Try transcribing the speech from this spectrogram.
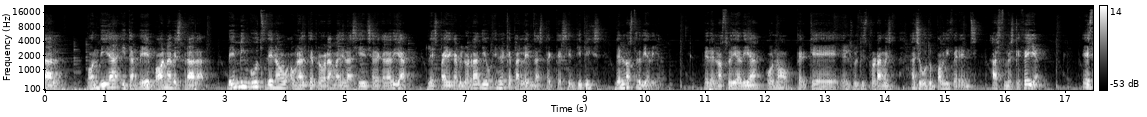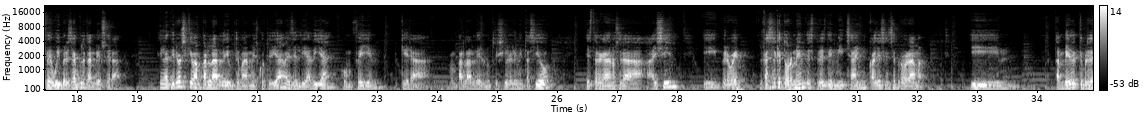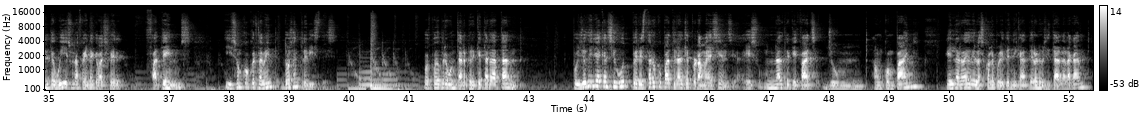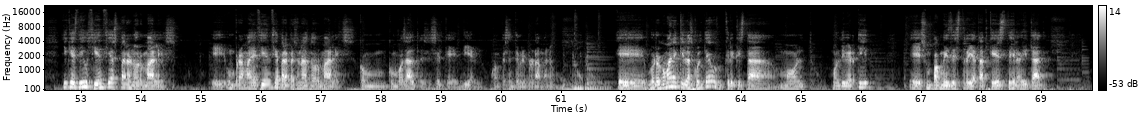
tal? Bon dia i també bona vesprada. Benvinguts de nou a un altre programa de la ciència de cada dia, l'espai de Cabildo Ràdio en el que parlem d'aspectes científics del nostre dia a dia. Bé, del nostre dia a dia o no, perquè els últims programes han sigut un poc diferents als temes que feia. Este d'avui, per exemple, també ho serà. En l'anterior sí que vam parlar d'un tema més quotidià, més del dia a dia, com fèiem, que era, vam parlar de la nutrició i l'alimentació, esta vegada no serà així, i, però bé, el cas és que tornem després de mig any quasi sense programa. I també el que presento avui és una feina que vaig fer fa temps i són concretament dos entrevistes. Pues podeu preguntar, per què tarda tant? Pues jo diria que han sigut per estar ocupat en altre programa de ciència. És un altre que faig junt a un company en la ràdio de l'Escola Politècnica de la Universitat d'Alacant i que es diu Ciències Paranormales. Eh, un programa de ciència per a persones normales, com, com vosaltres, el que diem quan presentem el programa, no? Eh, us recomano que l'escolteu, crec que està molt, molt divertit, és un poc més destrelletat que este, la veritat,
